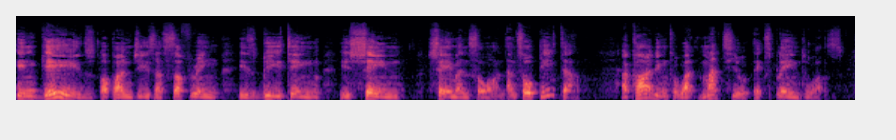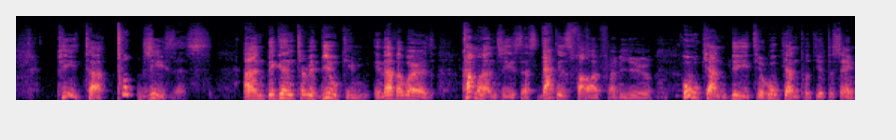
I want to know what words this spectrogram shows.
engaged upon Jesus' suffering, his beating, his shame, shame, and so on. And so Peter, according to what Matthew explained to us, Peter took Jesus and began to rebuke him. In other words, come on, Jesus, that is far from you. Who can beat you? Who can put you to shame?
